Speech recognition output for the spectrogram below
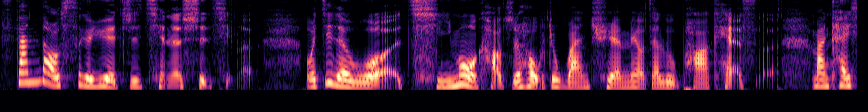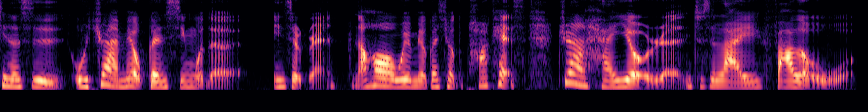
三到四个月之前的事情了。我记得我期末考之后，我就完全没有在录 podcast 了。蛮开心的是，我居然没有更新我的 Instagram，然后我也没有更新我的 podcast，居然还有人就是来 follow 我，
